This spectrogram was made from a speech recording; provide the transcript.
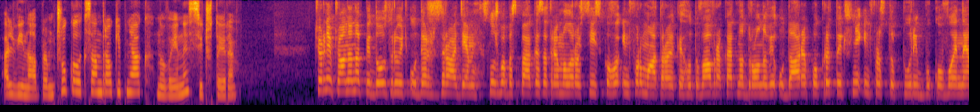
Альвіна Абрамчук, Олександра Окіпняк. Новини Сі 4 Чернівчанина підозрюють у держзраді. Служба безпеки затримала російського інформатора, який готував ракетно-дронові удари по критичній інфраструктурі Буковини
